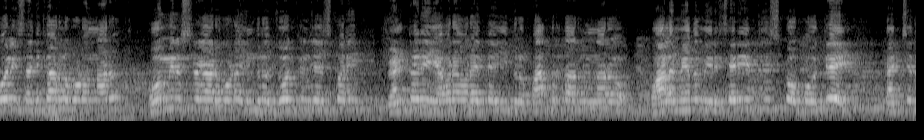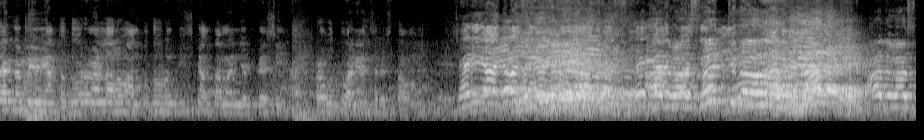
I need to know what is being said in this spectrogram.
పోలీస్ అధికారులు కూడా ఉన్నారు. హోమ్ మినిస్టర్ గారు కూడా ఇందులో జోక్యం చేసుకొని వెంటనే ఎవరెవరైతే ఇందులో పాత్రదారులు ఉన్నారో వాళ్ళ మీద మీరు చర్య తీసుకోకపోతే ఖచ్చితంగా మేము ఎంత దూరం వెళ్ళాలో అంత దూరం తీసుకెళ్తామని చెప్పేసి ప్రభుత్వాన్ని హెచ్చరిస్తా ఉన్నాం. ఆదివాసీ!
